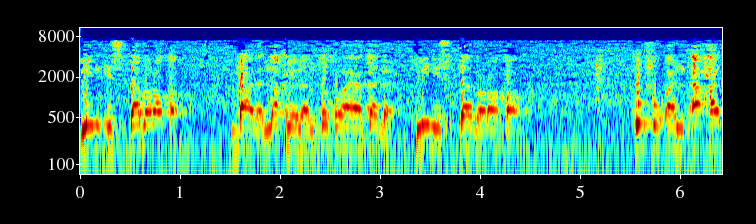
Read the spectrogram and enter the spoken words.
من استبرق بعد النقل ننطقها هكذا. من استبرق كفؤا أحد.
